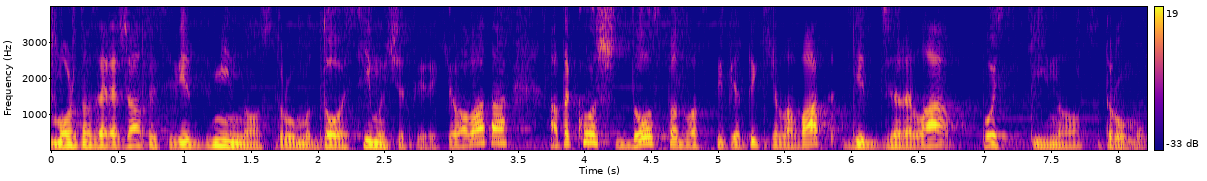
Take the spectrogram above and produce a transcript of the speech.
Можна заряджатись від змінного струму до 7,4 кВт, а також до 125 кВт від джерела постійного струму.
